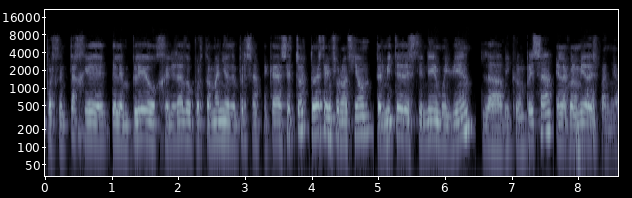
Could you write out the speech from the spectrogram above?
porcentaje del empleo generado por tamaño de empresa en cada sector. Toda esta información permite distinguir muy bien la microempresa en la economía de España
